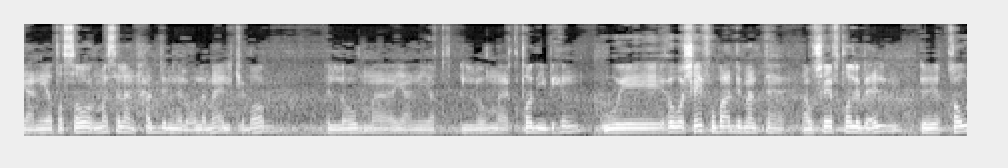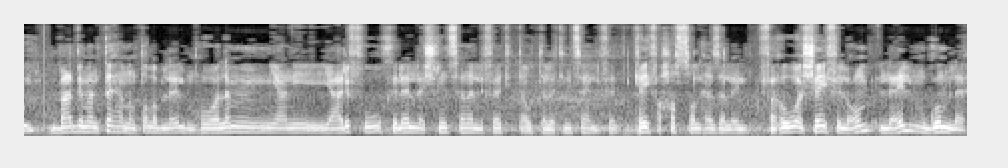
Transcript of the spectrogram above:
يعني يتصور مثلا حد من العلماء الكبار اللي هم يعني يقت... اللي هم يقتدي بهم وهو شايفه بعد ما انتهى أو شايف طالب علم قوي بعد ما انتهى من طلب العلم. هو لم يعني يعرفه خلال ال 20 سنة اللي فاتت أو 30 سنة اللي فاتت كيف حصل هذا العلم؟ فهو شايف العم... العلم جملة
